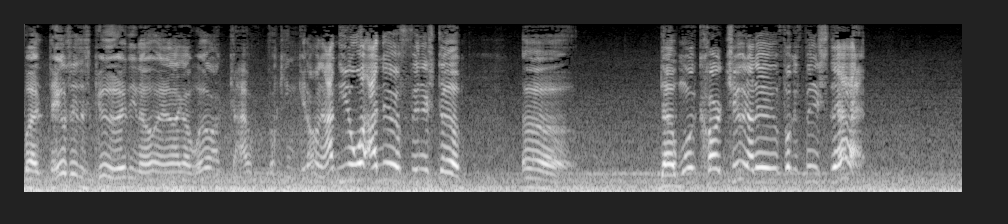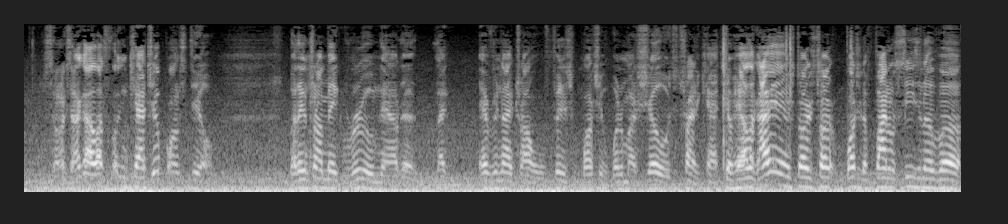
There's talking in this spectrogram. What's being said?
But Dale says it's good, you know, and I go, well, I gotta fucking get on it. I, you know what? I never finished uh, uh that one cartoon, I didn't fucking finish that. So I got a lot to fucking catch up on still. But I'm trying to make room now to like every night try to finish watching one of my shows to try to catch up. Hell, like I even started start watching the final season of uh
